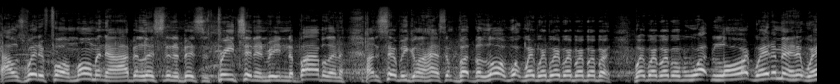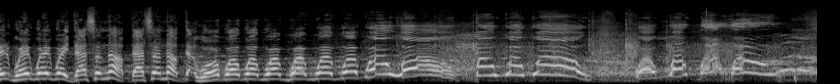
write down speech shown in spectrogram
I was waiting for a moment now. I've been listening to business preaching and reading the Bible, and I said we're gonna have some. But, but Lord, wait, wait, wait, wait, wait, wait, wait, wait, wait, wait, wait, what? Lord, wait a minute, wait, wait, wait, wait. That's enough. That's enough. That, whoa, whoa, whoa, whoa, whoa, whoa, whoa, whoa, whoa, whoa, whoa, whoa, whoa, whoa, whoa.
